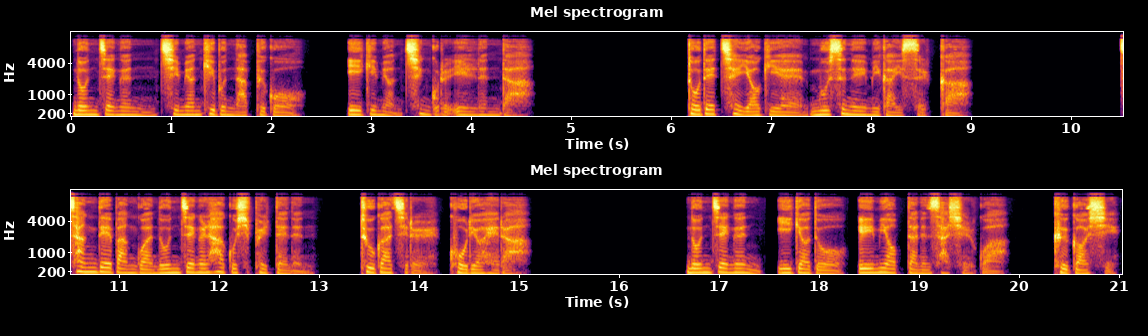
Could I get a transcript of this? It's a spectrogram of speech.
논쟁은 지면 기분 나쁘고 이기면 친구를 잃는다. 도대체 여기에 무슨 의미가 있을까? 상대방과 논쟁을 하고 싶을 때는 두 가지를 고려해라. 논쟁은 이겨도 의미 없다는 사실과 그것이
